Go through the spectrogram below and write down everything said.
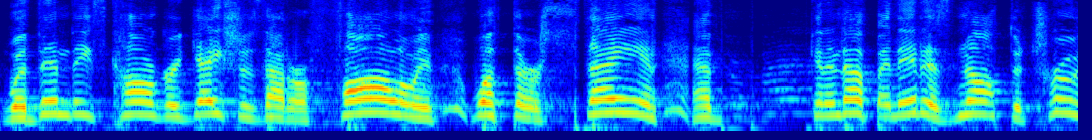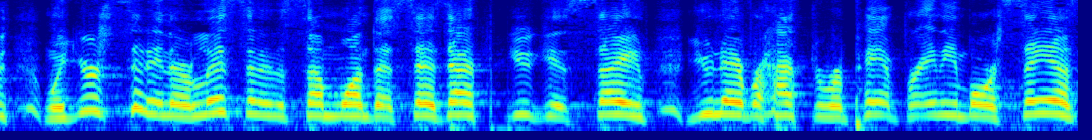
within these congregations that are following what they're saying and backing it up, and it is not the truth. When you're sitting there listening to someone that says after you get saved, you never have to repent for any more sins,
